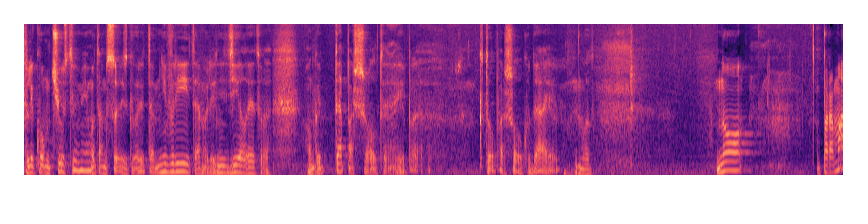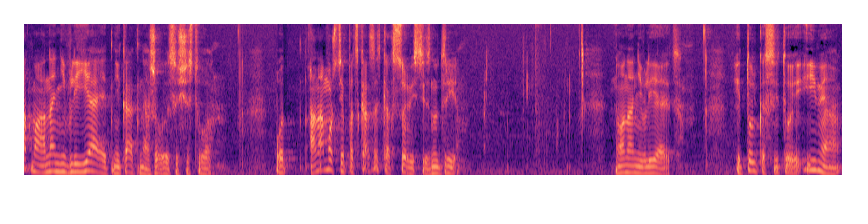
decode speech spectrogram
влеком чувствами, ему там совесть говорит, там, не ври, там, или не делай этого. Он говорит, да пошел ты, и кто пошел, куда, и, вот. Но параматма, она не влияет никак на живое существо. Вот она может тебе подсказать, как совесть изнутри, но она не влияет. И только святое имя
